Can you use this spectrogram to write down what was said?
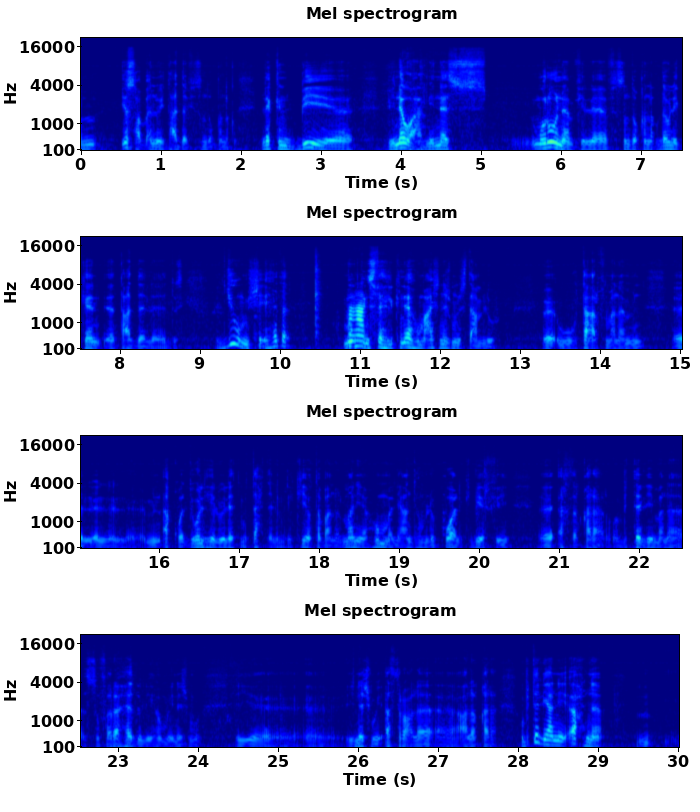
يصعب أنه يتعدى في صندوق النقد. لكن بنوع من الناس مرونه في في صندوق النقد الدولي كان تعدى الدوسي. اليوم الشيء هذا ممكن استهلكناه وما عادش نجم نستعملوه. آه، وتعرف معنا من من أقوى الدول هي الولايات المتحدة الأمريكية وطبعا ألمانيا هم اللي عندهم لو الكبير في آه، أخذ القرار. وبالتالي معنا السفراء هذو اللي هم ينجموا آه، ينجموا يأثروا على على القرار. وبالتالي يعني إحنا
